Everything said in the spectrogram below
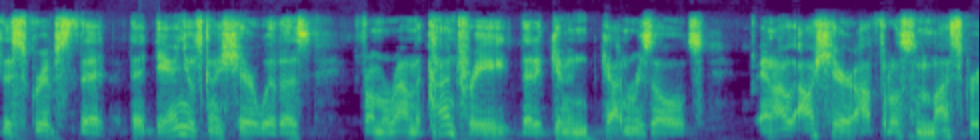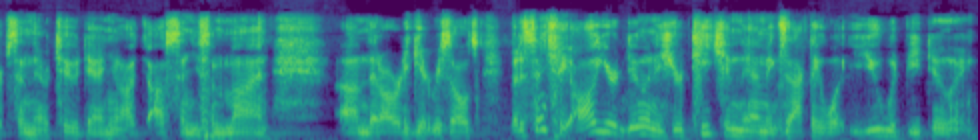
the scripts that, that Daniel's going to share with us from around the country that have given gotten results and I'll, I'll, share, I'll throw some of my scripts in there too, Daniel. I'll, I'll send you some of mine um, that already get results. But essentially, all you're doing is you're teaching them exactly what you would be doing.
